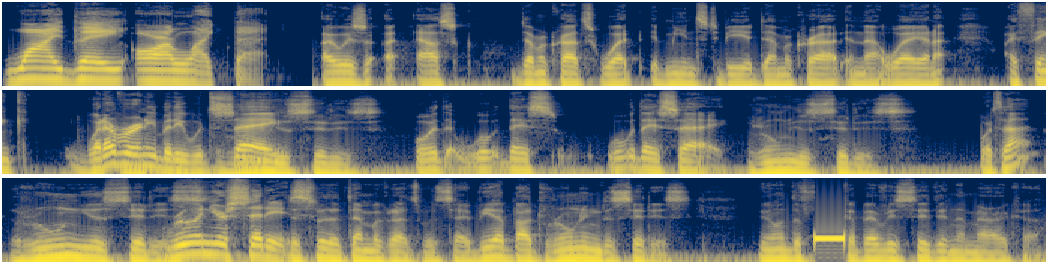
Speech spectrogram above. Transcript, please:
why they are like that. I always uh, ask Democrats what it means to be a Democrat in that way, and I, I think whatever anybody would say, Ruin your cities. what would they, what would they what would they say? Ruin your cities. What's that? Ruin your cities. Ruin your cities. That's what the Democrats would say. Be about ruining the cities. We want to f- up every city in America.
